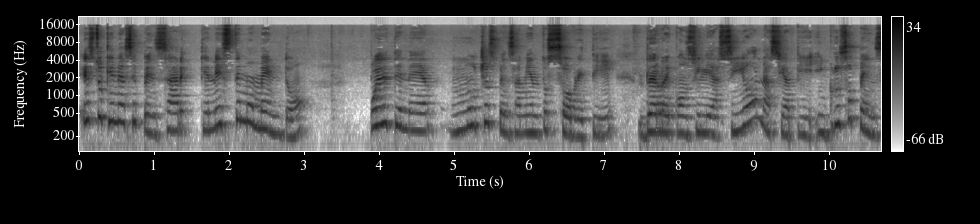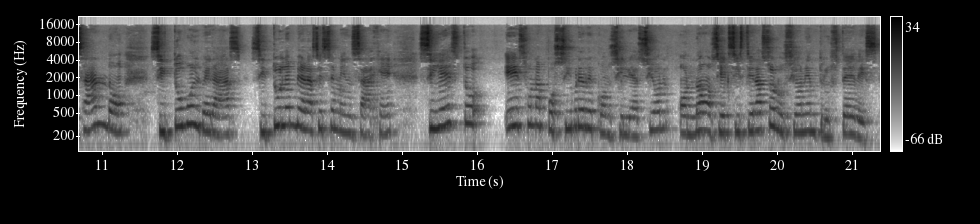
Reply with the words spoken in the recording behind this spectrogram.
Esto que me hace pensar que en este momento puede tener muchos pensamientos sobre ti, de reconciliación hacia ti, incluso pensando si tú volverás, si tú le enviarás ese mensaje, si esto es una posible reconciliación o no, si existirá solución entre ustedes.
